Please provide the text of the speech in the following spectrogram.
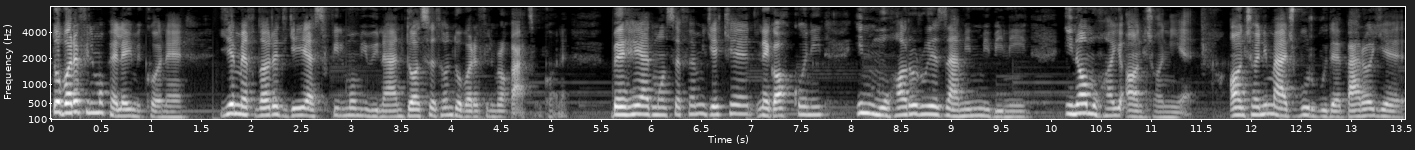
دوباره فیلمو پلی می‌کنه. یه مقدار دیگه از فیلمو می‌بینن. دادستان دوباره فیلم رو قطع می‌کنه. به هیئت منصفه میگه که نگاه کنید این موها رو روی زمین می‌بینید. اینا موهای آنتونیه. آنتونی مجبور بوده برای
